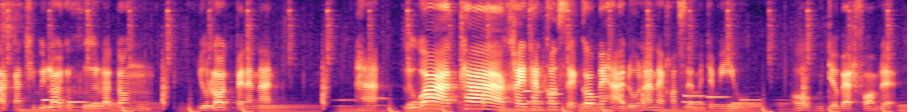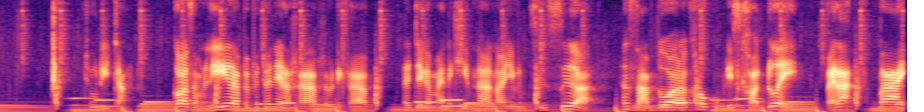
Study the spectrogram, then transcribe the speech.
ตราการชีวิตรอดก็คือ เราต้องอยู่รอดไปนานๆนะฮะหรือว่าถ้าใครทันคอนเสิร์ตก็ไปหาดูนะในคอนเสิร์ตมันจะมีอยู่ โอ้มันเจอแบทฟอร์มด้วยโชคดีจัง ก็สำหรับวันนี้เราเป็นเพื่อนนี้แหละครับ สวัสดีครับ แล้วเจอกันใหม่ในคลิปหน้าเนาะอย่าลืมซื้อเสื้อ ทั้ง 3 ตัวแล้วเข้ากลุ่ม Discord ด้วย ไปละบาย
